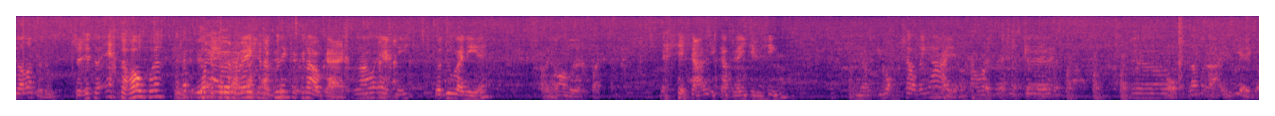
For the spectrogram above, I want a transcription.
wel wat doen. Ze zitten echt te hopen dat de burgemeester een flinke knauw krijgt. Nou, echt niet. Dat doen wij niet, hè? Oh, een andere gepakt. Ja, ik had er eentje gezien. Die, mocht ik zelf niet aaien. dan was eh, oh, Laat maar aaien, Diego.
